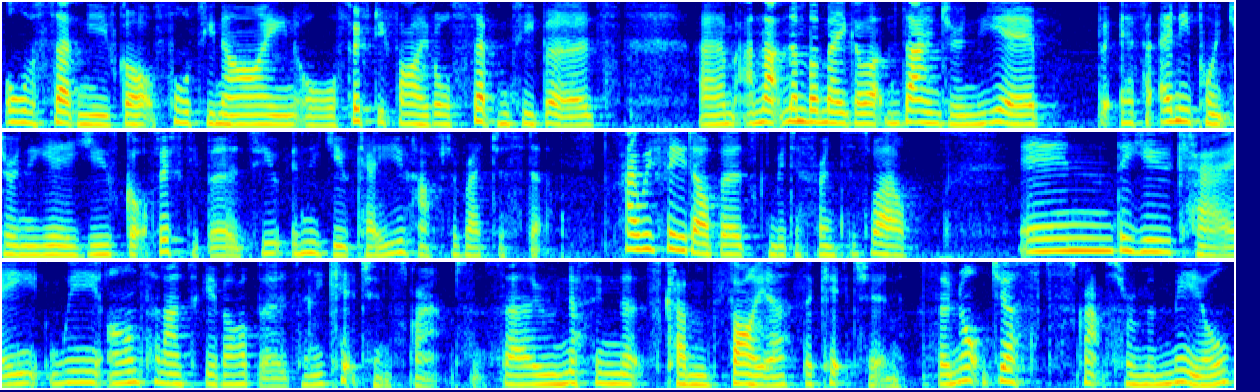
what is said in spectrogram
all of a sudden you've got 49 or 55 or 70 birds, um, and that number may go up and down during the year. But if at any point during the year you've got 50 birds, you in the UK you have to register. How we feed our birds can be different as well. In the UK, we aren't allowed to give our birds any kitchen scraps, so nothing that's come via the kitchen. So, not just scraps from a meal,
